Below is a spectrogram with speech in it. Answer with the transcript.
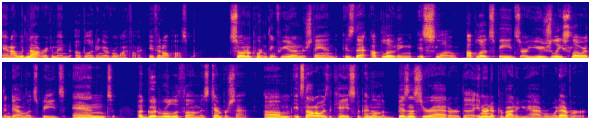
And I would not recommend uploading over Wi Fi, if at all possible. So, an important thing for you to understand is that uploading is slow. Upload speeds are usually slower than download speeds, and a good rule of thumb is 10%. Um, it's not always the case, depending on the business you're at or the internet provider you have or whatever.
